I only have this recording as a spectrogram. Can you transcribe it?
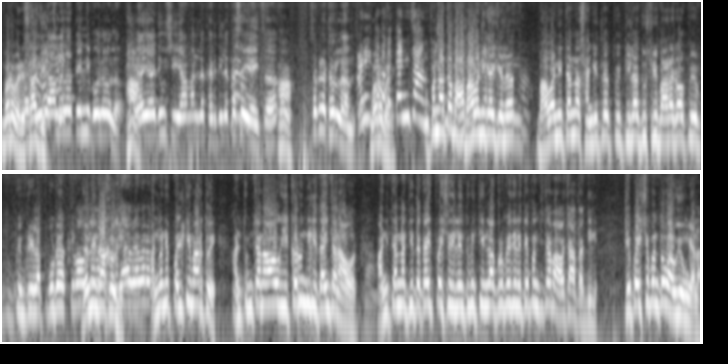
बरोबर आहे साधी तिला आम्हाला त्यांनी बोलवलं. हा. या या दिवशी या म्हणलं खरेदीला कसं यायचं? हा. सगळं ठरलं आमचं. आणि बरोबर बघा, त्यांचा पण आता भा- भावानी काय केलं? भावानी त्यांना सांगितलं तू तिला दुसरी बारागाव पि- पिंपरीला पुढं जमीन दाखवली. व्यवहारात- आणि म्हणे पलटी मारतोय. आणि तुमच्या नावावर ही करून दिली ताईंच्या नावावर. आणि त्यांना तिथं काहीच पैसे दिले नाही. तुम्ही तीन लाख रुपये दिले ते पण तिच्या भावाच्या हातात दिले. ते पैसे पण तो भाऊ घेऊन गेला.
